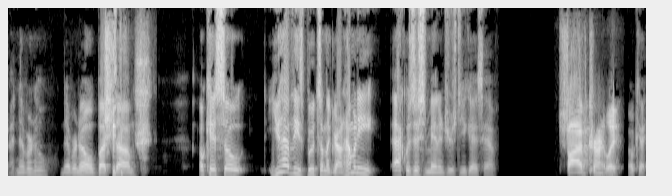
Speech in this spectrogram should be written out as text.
I never know. Never know. But um, okay, so you have these boots on the ground. How many acquisition managers do you guys have? Five currently. Okay.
